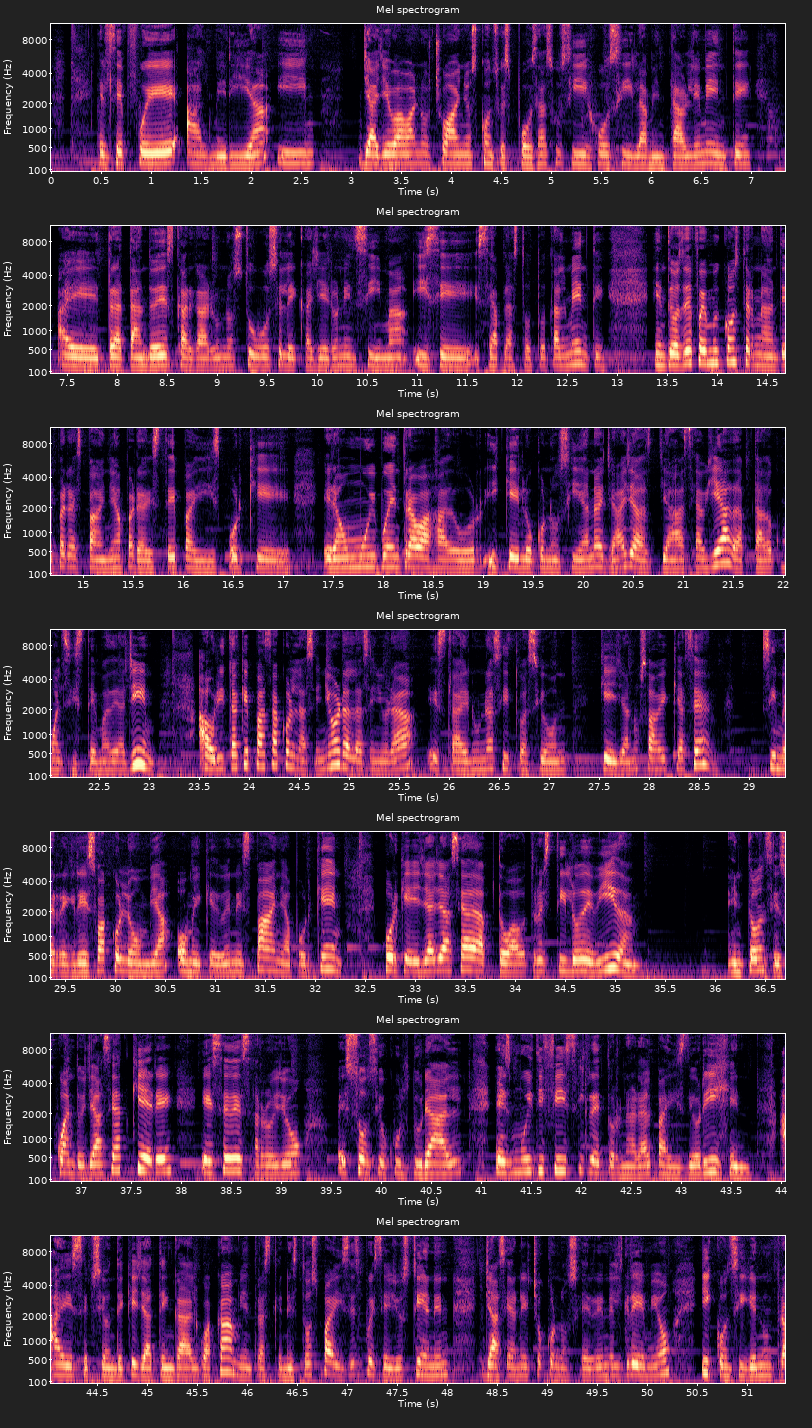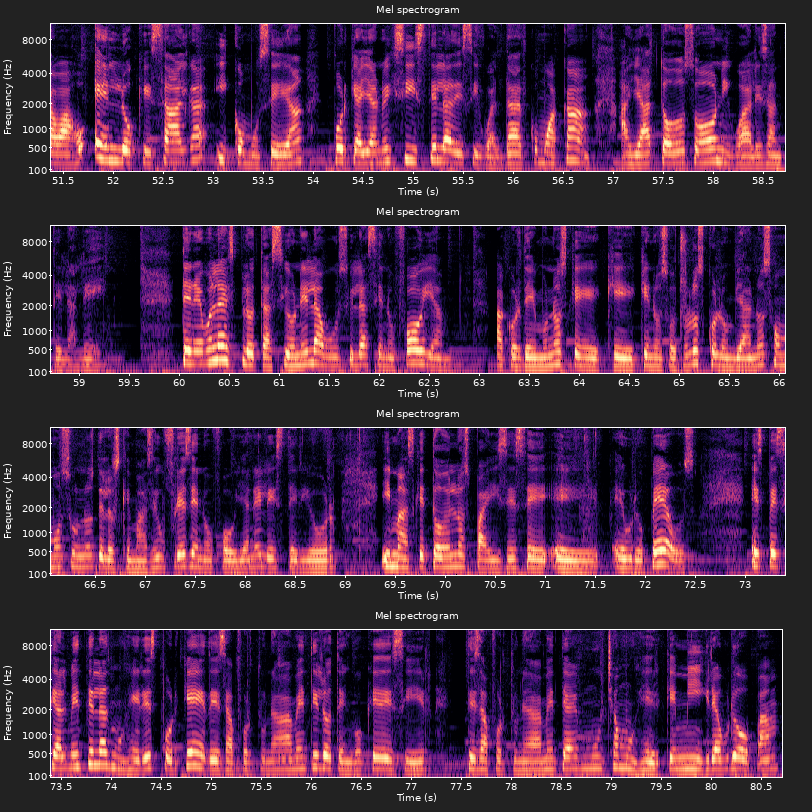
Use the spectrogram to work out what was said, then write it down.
Él se fue a Almería y ya llevaban ocho años con su esposa, sus hijos y lamentablemente eh, tratando de descargar unos tubos se le cayeron encima y se, se, aplastó totalmente. Entonces fue muy consternante para España, para este país, porque era un muy buen trabajador y que lo conocían allá, ya, ya se había adaptado como al sistema de allí. Ahorita, ¿qué pasa con la señora? La señora está en una situación que ella no sabe qué hacer si me regreso a Colombia o me quedo en España. ¿Por qué? Porque ella ya se adaptó a otro estilo de vida. Entonces, cuando ya se adquiere ese desarrollo sociocultural, es muy difícil retornar al país de origen, a excepción de que ya tenga algo acá, mientras que en estos países, pues ellos tienen, ya se han hecho conocer en el gremio y consiguen un trabajo en lo que salga y como sea, porque allá no existe la desigualdad como acá, allá todos son iguales ante la ley. Tenemos la explotación, el abuso y la xenofobia. Acordémonos que, que, nosotros los colombianos somos unos de los que más sufre xenofobia en el exterior y más que todo en los países eh, eh, europeos. Especialmente las mujeres, porque desafortunadamente, y lo tengo que decir, desafortunadamente hay mucha mujer que migra a Europa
